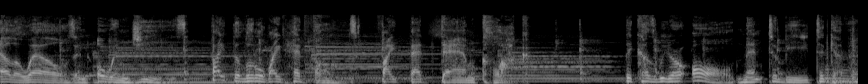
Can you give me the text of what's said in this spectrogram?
LOLs and OMGs. Fight the little white headphones. Fight that damn clock. Because we are all meant to be together.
